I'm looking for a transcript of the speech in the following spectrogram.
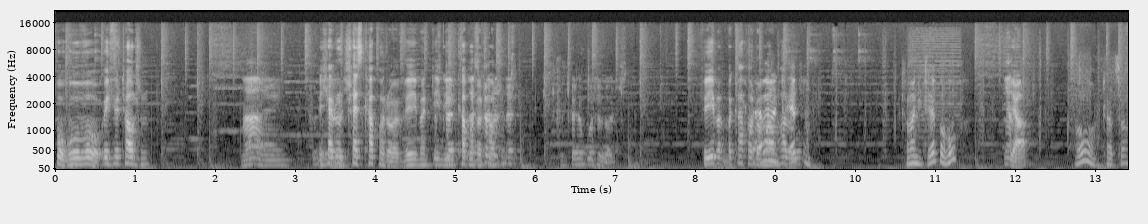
Wo, wo, wo? Ich will tauschen. Nein. Ich habe nur scheiß Kappador. Will jemand die, Kappador tauschen? können, das können gute Leute sein. Will jemand mal Kappador haben? Hallo? Kann man die Treppe hoch? Ja. Ja. Oh, Tatsache.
